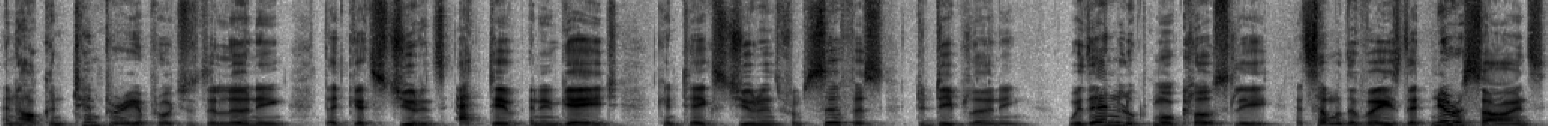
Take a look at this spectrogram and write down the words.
and how contemporary approaches to learning that get students active and engaged can take students from surface to deep learning. We then looked more closely at some of the ways that neuroscience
